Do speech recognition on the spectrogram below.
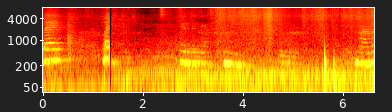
ಬಾಯ್ ನಾನು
